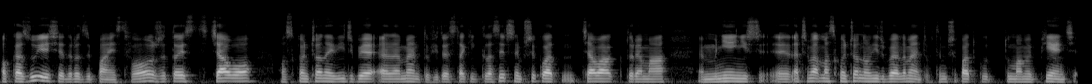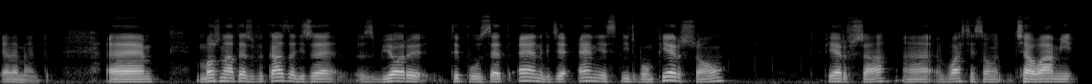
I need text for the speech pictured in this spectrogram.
okazuje się, drodzy Państwo, że to jest ciało o skończonej liczbie elementów i to jest taki klasyczny przykład ciała, które ma mniej niż, e, znaczy ma, ma skończoną liczbę elementów. W tym przypadku tu mamy 5 elementów. E, można też wykazać, że zbiory typu Zn, gdzie n jest liczbą pierwszą, pierwsza e, właśnie są ciałami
